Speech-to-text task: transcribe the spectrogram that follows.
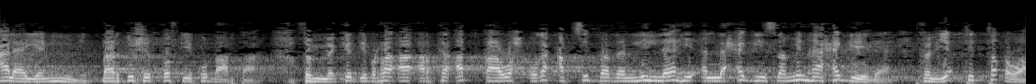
calaa yamiinin dhaar dusheed qofkii ku dhaartaa uma kadib ra'aa arka adqaa wax uga cabsi badan lilaahi alla xaggiisa minhaa xaggeeda. Falya'ti taqwa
